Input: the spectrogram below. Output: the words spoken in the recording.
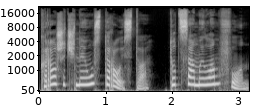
крошечное устройство, тот самый ламфон.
